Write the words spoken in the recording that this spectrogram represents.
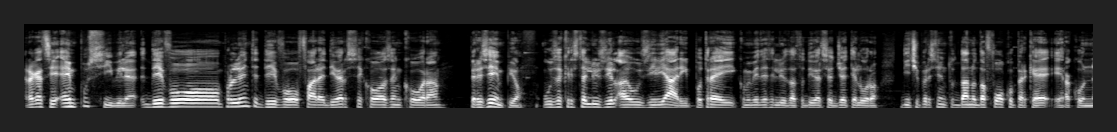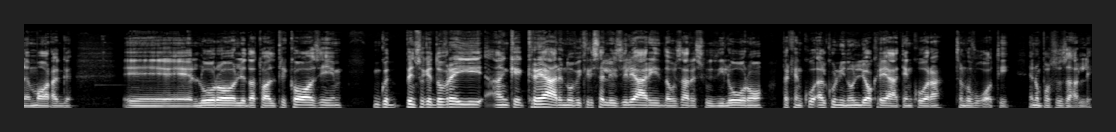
Ragazzi, è impossibile. Devo... Probabilmente devo fare diverse cose ancora. Per esempio, usa cristalli usil- ausiliari. Potrei, come vedete, gli ho dato diversi oggetti a loro. 10% danno da fuoco perché era con Morag. E loro gli ho dato altri cosi. Comunque penso che dovrei anche creare nuovi cristalli ausiliari da usare su di loro, perché alcuni non li ho creati ancora, sono vuoti e non posso usarli.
